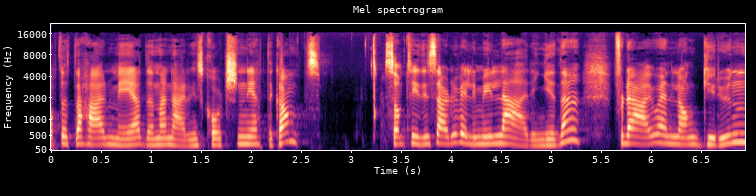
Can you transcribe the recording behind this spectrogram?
opp dette her med den ernæringscoachen i etterkant. Samtidig så er det jo veldig mye læring i det. For det er jo en eller annen grunn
